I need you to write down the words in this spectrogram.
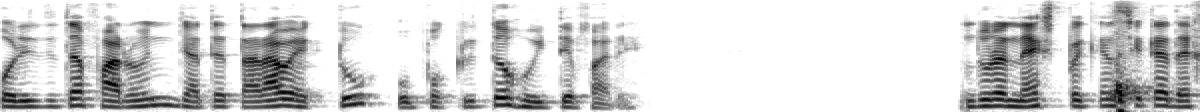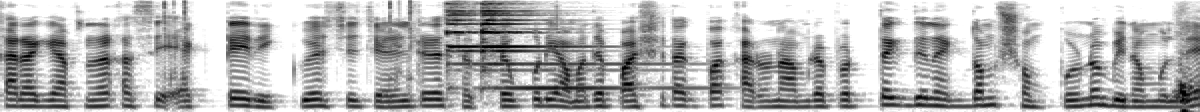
করে দিতে পারবেন, যাতে তারাও একটু উপকৃত হইতে পারে। বন্ধুরা নেক্সট ভ্যাকেন্সিটা দেখার আগে আপনার কাছে একটাই রিকোয়েস্ট যে চ্যানেলটা সাবস্ক্রাইব করি আমাদের পাশে থাকবা, কারণ আমরা প্রত্যেক দিন একদম সম্পূর্ণ বিনামূল্যে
